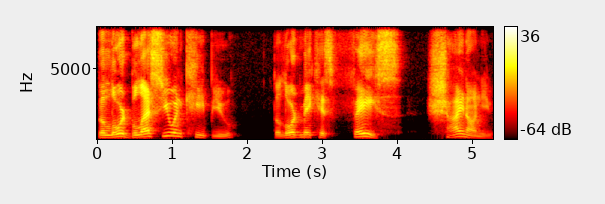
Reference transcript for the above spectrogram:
The Lord bless you and keep you. The Lord make his face shine on you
